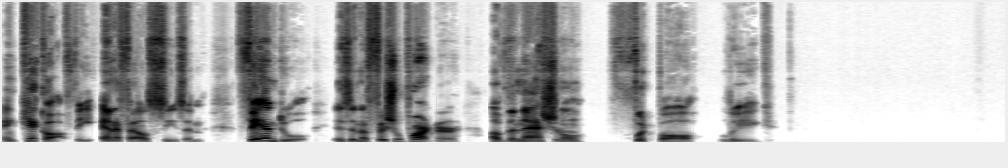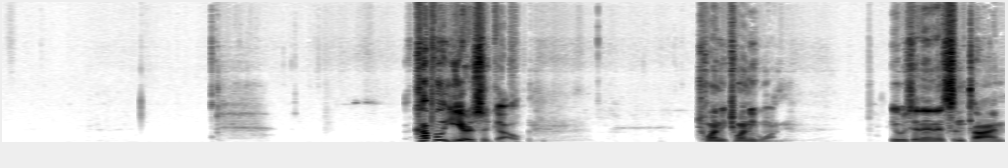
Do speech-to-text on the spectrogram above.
and kick off the NFL season. FanDuel is an official partner of the National Football League. A couple years ago, 2021, it was an innocent time.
